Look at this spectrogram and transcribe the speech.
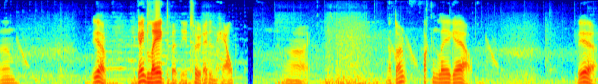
Um. Yeah, the game lagged a bit there too. That didn't help. Alright. Now don't fucking lag out. There.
